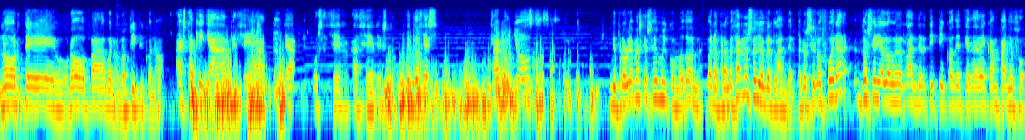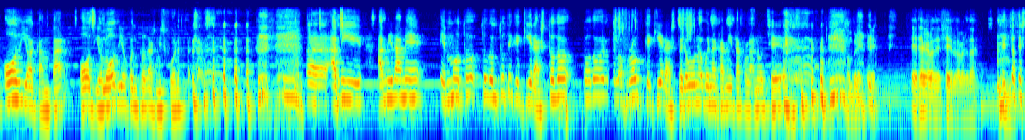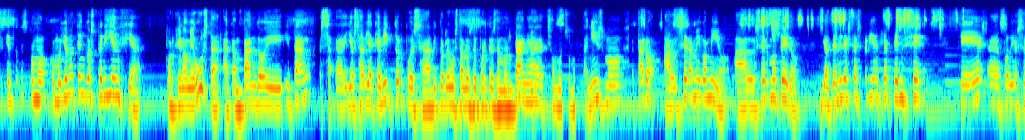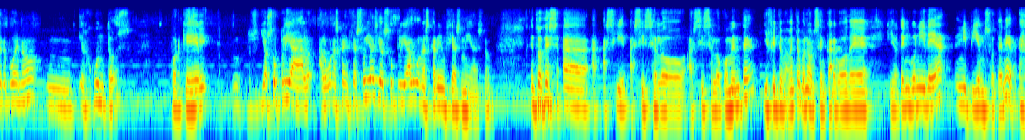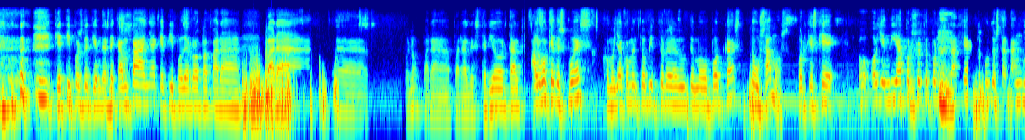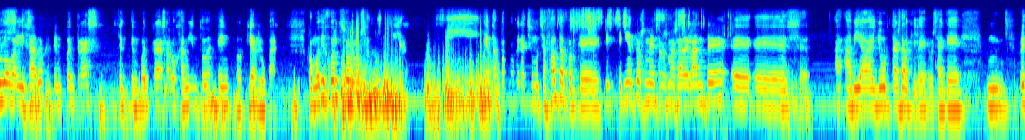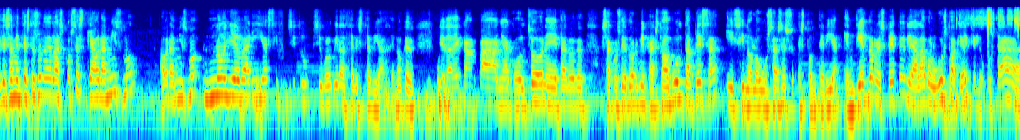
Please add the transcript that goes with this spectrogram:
Norte, Europa, bueno, lo típico, ¿no? Hasta que ya empecé a plantearme pues, hacer, hacer esto. Entonces, claro, yo mi problema es que soy muy comodón. Bueno, para empezar no soy overlander, pero si lo fuera, no sería el overlander típico de tienda de campaña. Odio acampar, odio, lo odio con todas mis fuerzas. uh, a, mí, a mí dame en moto todo el tute que quieras, todo, todo el off-road que quieras, pero una buena camita por la noche. Hombre, es de agradecer, la verdad. Entonces, entonces como, como yo no tengo experiencia porque no me gusta, acampando y, y, tal. Yo sabía que Víctor, pues a Víctor le gustan los deportes de montaña, ha hecho mucho montañismo. Claro, al ser amigo mío, al ser motero y al tener esta experiencia, pensé que eh, podía ser bueno mm, ir juntos, porque él, yo suplía algunas carencias suyas y él suplía algunas carencias mías, ¿no? Entonces, uh, así, así, se lo, así se lo comenté y efectivamente, bueno, él se encargó de que yo tengo ni idea ni pienso tener. ¿Qué tipos de tiendas de campaña? ¿Qué tipo de ropa para, para, uh, bueno, para, para, el exterior? Tal. Algo que después, como ya comentó Víctor en el último podcast, no usamos, porque es que hoy en día, por suerte o por desgracia, el mundo está tan globalizado que te encuentras, te, te encuentras alojamiento en cualquier lugar. Como dijo él, solo los y que tampoco hubiera hecho mucha falta porque 500 metros más adelante eh, había yurtas de alquiler. O sea que mm, precisamente esto es una de las cosas que ahora mismo ahora mismo no llevaría si, si, si volviera a hacer este viaje, ¿no? Que tienda de campaña, colchoneta, sacos de dormir, que esto abulta, pesa y si no lo usas es, es, tontería. Entiendo, respeto y le alabo el gusto a aquel que le gusta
